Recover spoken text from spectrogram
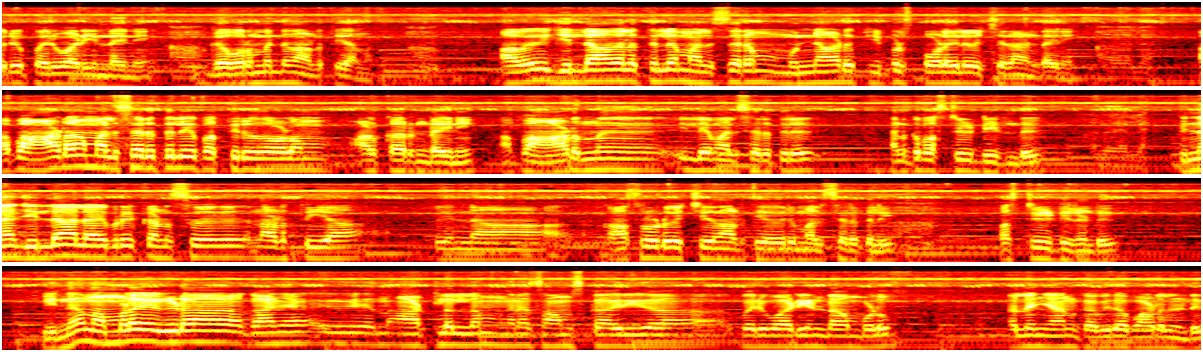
ഒരു പരിപാടി ഉണ്ടായിന്. ഗവൺമെന്റ് ഗവൺമെന്റ് നടത്തിയാണ്. അവർ ജില്ലാതലത്തിലെ മത്സരം മുന്നാട് പീപ്പിൾസ് കോളേജിൽ വെച്ചിട്ടാണ് ഉണ്ടായിന്. അപ്പോൾ ആടാ മത്സരത്തിൽ പത്തിരുപതോളം ആൾക്കാരുണ്ടായിനി അപ്പോൾ ആടുന്ന് ഇല്ലേ മത്സരത്തിൽ എനിക്ക് ഫസ്റ്റ് കിട്ടിയിട്ടുണ്ട്. പിന്നെ ജില്ലാ ലൈബ്രറി കൺസ് നടത്തിയ പിന്നെ കാസർഗോഡ് വെച്ച് നടത്തിയ ഒരു മത്സരത്തിൽ ഫസ്റ്റ് കിട്ടിയിട്ടുണ്ട്. പിന്നെ നമ്മളെ ഇവിടെ കാഞ്ഞ നാട്ടിലെല്ലാം അങ്ങനെ സാംസ്കാരിക പരിപാടി ഉണ്ടാകുമ്പോഴും എല്ലാം ഞാൻ കവിത പാടലുണ്ട്.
